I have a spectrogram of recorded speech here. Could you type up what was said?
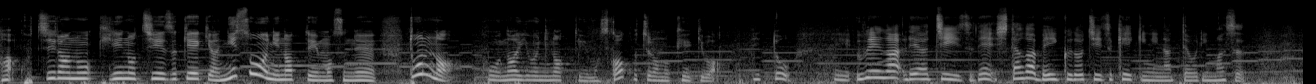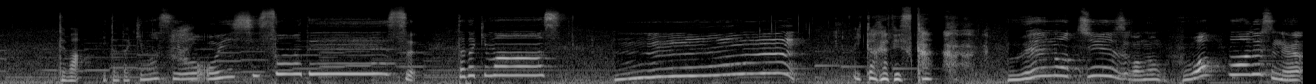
あこちらの霧のチーズケーキは2層になっていますね。どんなこう内容になっていますか？こちらのケーキはえっと、えー、上がレアチーズで下がベイクドチーズケーキになっております。ではいただきますよ、はい、美味しそうです。いただきます。うん。いかがですか？上のチーズがなんかふわふわですね。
